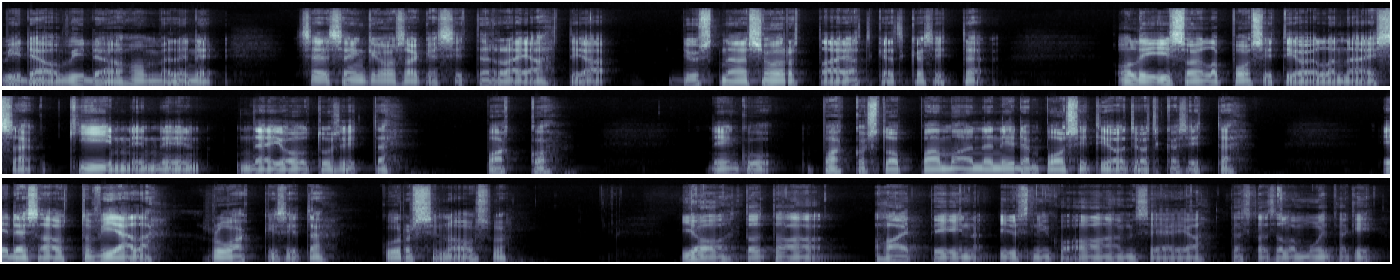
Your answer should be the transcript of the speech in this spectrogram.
video, videohommeli, niin se, senkin osake sitten räjähti ja just nämä shorttajat, ketkä sitten oli isoilla positioilla näissä kiinni, niin ne joutu sitten pakko, niin kuin, pakko stoppaamaan ne niiden positiot, jotka sitten edesauttoi vielä ruokki sitä kurssinousua. Joo, tota, haettiin just niin kuin AMC ja tästä taisi olla muitakin,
